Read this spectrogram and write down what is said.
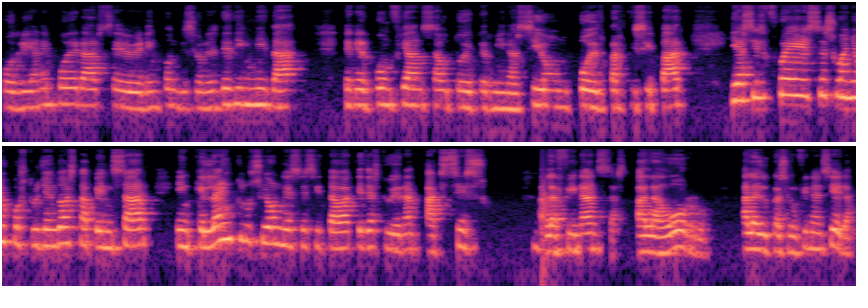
podrían empoderarse, vivir en condiciones de dignidad, tener confianza, autodeterminación, poder participar. Y así fue ese sueño construyendo hasta pensar en que la inclusión necesitaba que ellas tuvieran acceso a las finanzas, al ahorro, a la educación financiera.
